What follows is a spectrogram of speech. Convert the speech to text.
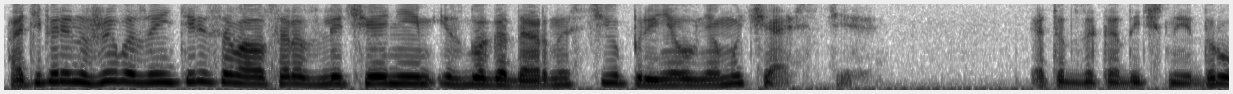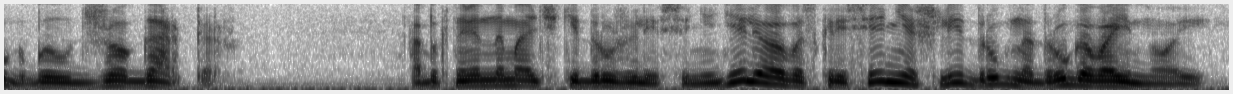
а теперь он живо заинтересовался развлечением и с благодарностью принял в нем участие. Этот закадычный друг был Джо Гарпер. Обыкновенно мальчики дружили всю неделю, а в воскресенье шли друг на друга войной —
